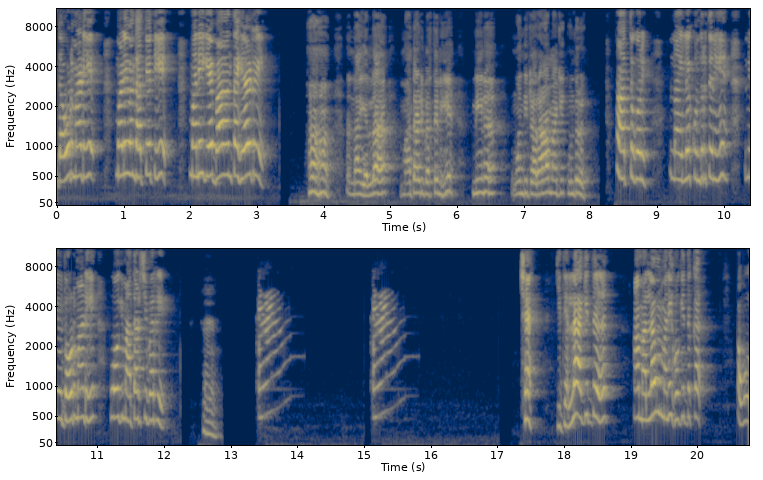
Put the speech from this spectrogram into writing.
ದೌಡ್ ಮಾಡಿ ಮಳಿ ಒಂದ್ ಹತ್ತೈತಿ ಮನೆಗೆ ಬಾ ಅಂತ ಹೇಳ್ರಿ. ಹಾ ಹಾ ನಾ ಎಲ್ಲ ಮಾತಾಡಿ ಬರ್ತೇನೆ. ನೀನು ಒಂದಿಟ್ಟು ಆರಾಮಾಗಿ ಕುಂದ್ರು. ಆತ್ ತಗೋರಿ ನಾ ಇಲ್ಲೇ ಕುಂದಿರ್ತೇನೆ. ನೀವು ದೌಡ್ ಮಾಡಿ ಹೋಗಿ ಮಾತಾಡ್ಸಿ ಬರ್ರಿ. ಹ್ಮ್. ಛೆ ಇದೆಲ್ಲ ಆಗಿದ್ದ ಆ ಮಲ್ಲವನ ಮನೆಗೆ ಹೋಗಿದ್ದಕ್ಕ. ಅವು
